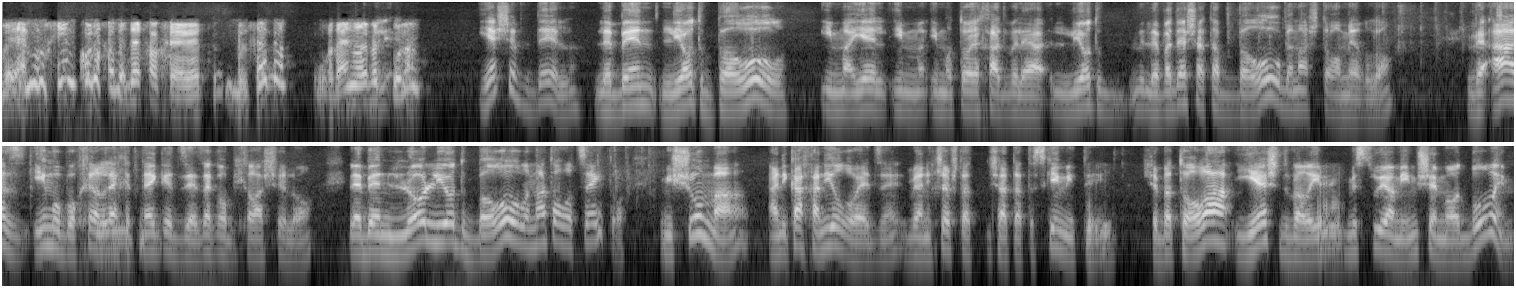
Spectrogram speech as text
והם הולכים כל אחד בדרך אחרת, בסדר, הוא עדיין אוהב את כולם. יש הבדל לבין להיות ברור עם, היל, עם, עם אותו אחד ולהיות, לוודא שאתה ברור במה שאתה אומר לו, ואז אם הוא בוחר ללכת נגד זה, זה כבר בחירה שלו, לבין לא להיות ברור למה אתה רוצה איתו. משום מה, אני ככה אני רואה את זה, ואני חושב שאתה, שאתה תסכים איתי, שבתורה יש דברים מסוימים שהם מאוד ברורים,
